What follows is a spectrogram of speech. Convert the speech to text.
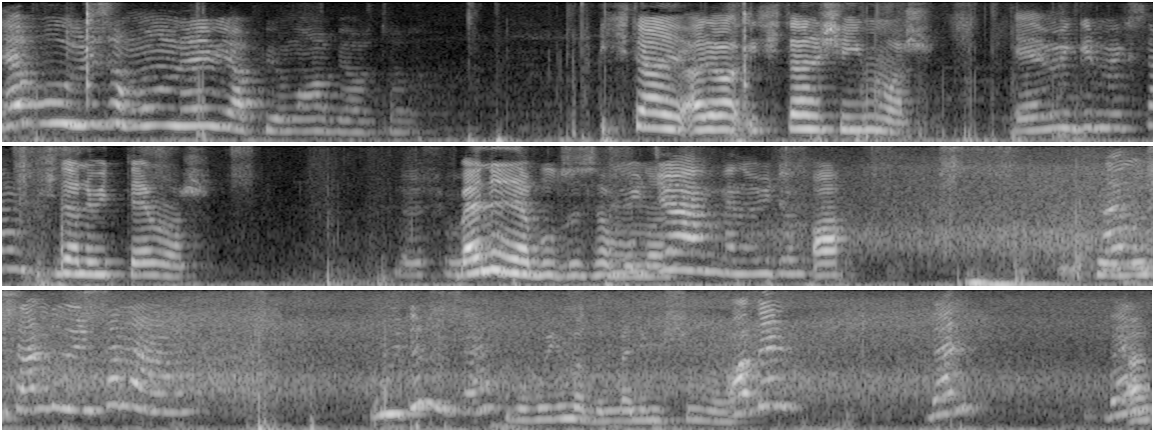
Ne bulursam onun ev yapıyorum abi artık. İki tane Ali bak iki tane şeyim var. Evime girmek ister misin? İki tane bitteyim var. Ben de ne bulduysam bunlar. Uyuyacağım ben uyudum. Ah. Sen, sen de uyusana. Uyudun mu sen? Yok uyumadım benim işim var. Abi ben ben Ay.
